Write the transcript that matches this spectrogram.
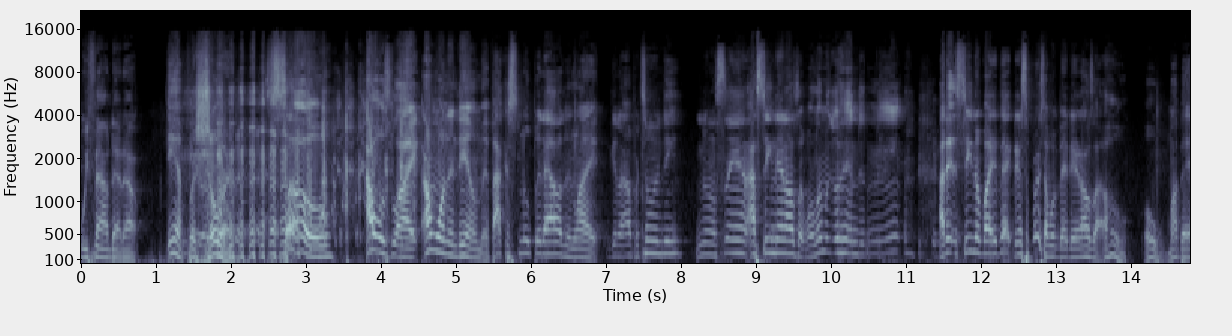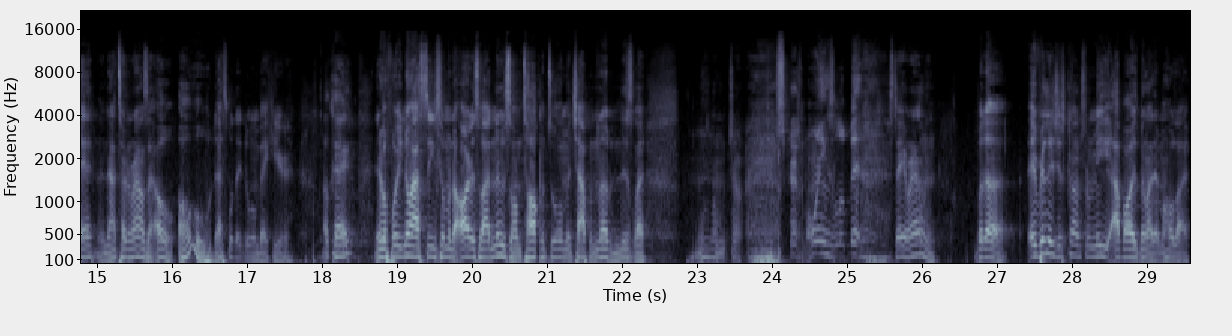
We found that out. Yeah, for sure. so I was like, I'm one of them. If I could snoop it out and like get an opportunity, You know what I'm saying? I seen that. I was like, well, let me go ahead and just. I didn't see nobody back there. So first I went back there and I was like, oh, oh, my bad. And I turned around. I was like, oh, oh, that's what they're doing back here. Okay. And before you know, I seen some of the artists who I knew. So I'm talking to them and chopping it up and just like, I'm trying to stretch my wings a little bit, stay around. But uh, it really just comes from me. I've always been like that my whole life.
